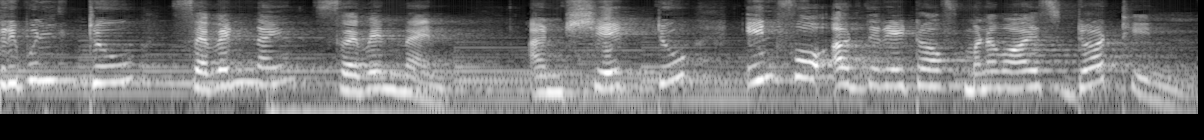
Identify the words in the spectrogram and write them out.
triple two seven nine seven nine and share to info at the rate of manavais.in.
